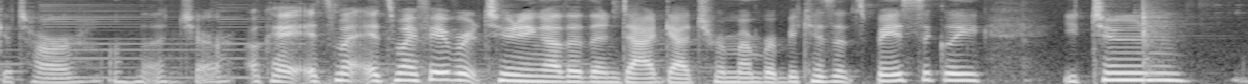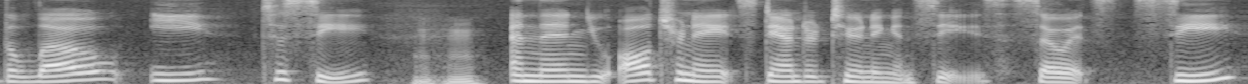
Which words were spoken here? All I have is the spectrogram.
guitar on the chair. Okay, it's my it's my favorite tuning other than DADGAD to remember because it's basically you tune the low E to C, Mm-hmm. and then you alternate standard tuning in C's. So it's C,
